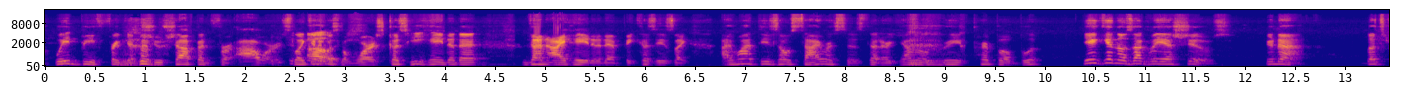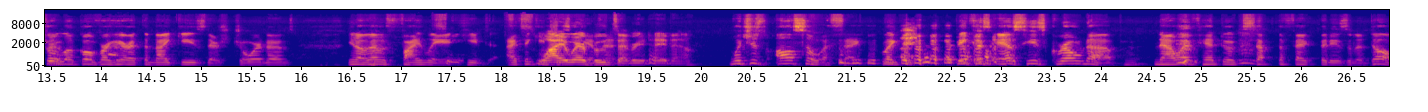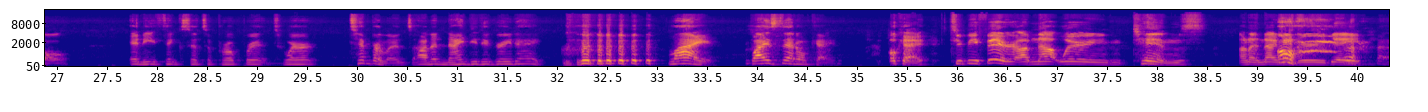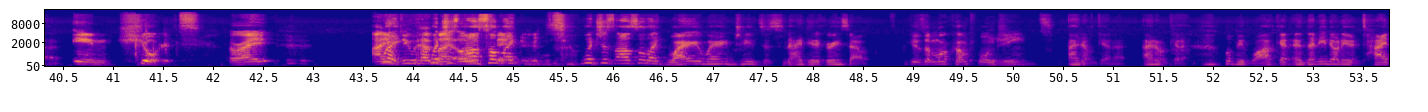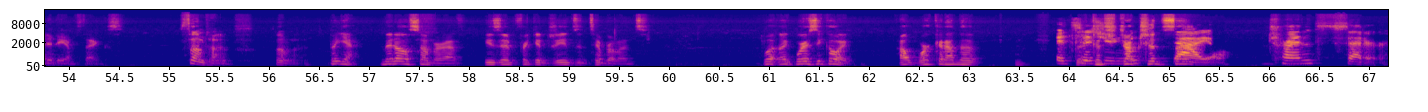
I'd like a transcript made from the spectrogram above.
we'd be freaking shoe shopping for hours. Like, it was the oh. worst because he hated it. Then I hated it because he's like, I want these Osiris's that are yellow, green, purple, blue. You ain't getting those ugly ass shoes. You're not. Let's go look over here at the Nikes. There's Jordans. You know, then finally he. I think he why I wear boots in. every day now. which is also a thing. Like because as he's grown up, now I've had to accept the fact that he's an adult and he thinks it's appropriate to wear Timberlands on a 90 degree day. Why? Why is that okay? okay, to be fair, I'm not wearing Tim's on a 90 Oh. degree day in shorts. All right. I Right, do have which my is own also standards like which is also like why are you wearing jeans? It's 90 degrees out. because I'm more comfortable in jeans. I don't get it. I don't get it. We'll be walking and then you don't even tie the damn things. Sometimes, sometimes. But yeah, middle of summer, Ev, he's in freaking jeans and Timberlands. What like where's he going? Out working on the It's The his construction unique site? style. Trendsetter.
